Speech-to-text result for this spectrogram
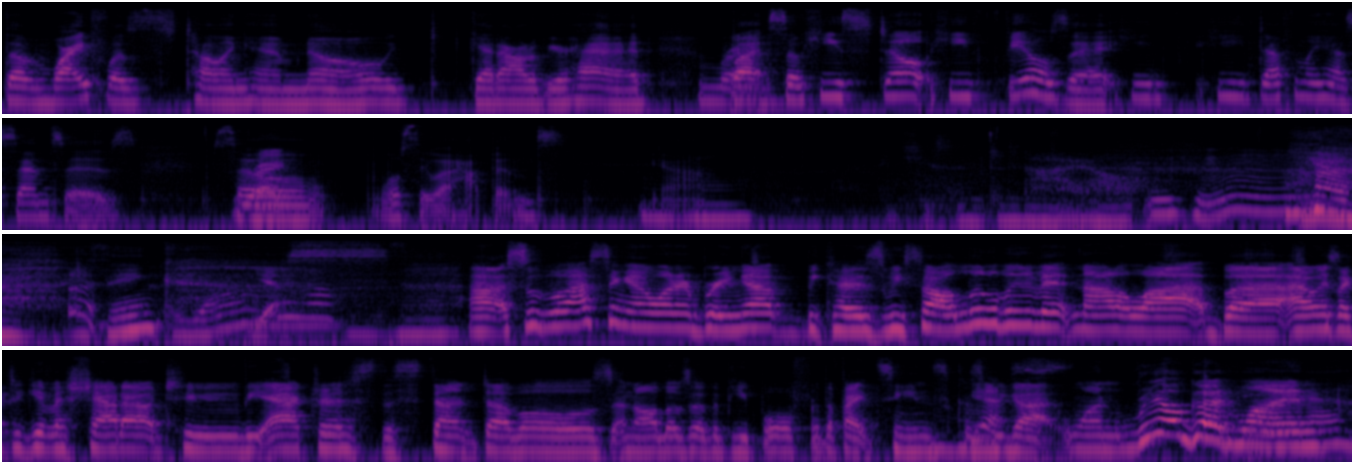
the wife was telling him, no, get out of your head. Right. But so he still, he feels it. He, he definitely has senses. So Right. we'll see what happens. Yeah. I think he's in denial. Mm-hmm. Yeah, I think. Yes. Uh, so the last thing I want to bring up because we saw a little bit of it, not a lot, but I always like to give a shout out to the actress, the stunt doubles, and all those other people for the fight scenes because we got one real good one Yeah.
